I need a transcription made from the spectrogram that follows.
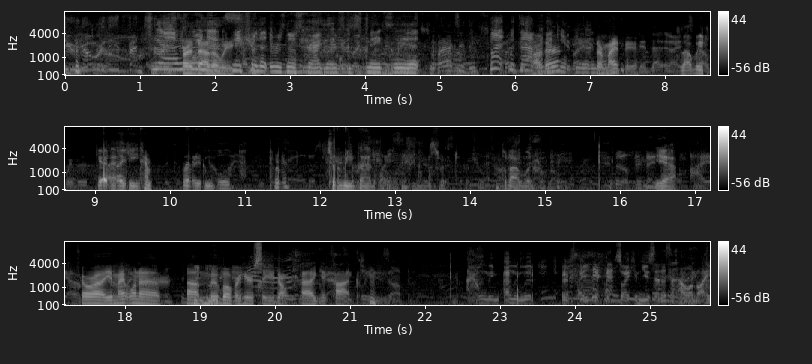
Yeah, Or we're the other to week. make sure that there was no stragglers. Is basically it. But with that Are one, there? I can't do it There might be. So that we get like a temporary Google to read that password. That's what I would. Yeah. Cora, you might want to um, move over here so you don't uh, get caught. I only, I only lit if I, if I, so I can use that as an alibi.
